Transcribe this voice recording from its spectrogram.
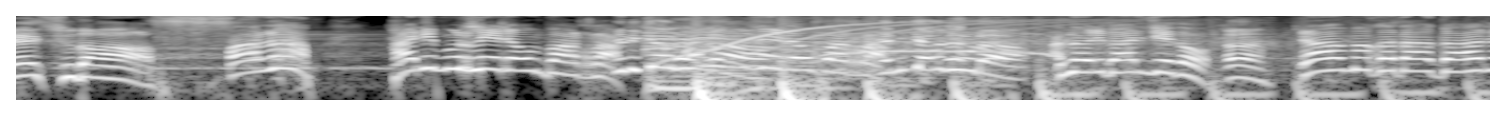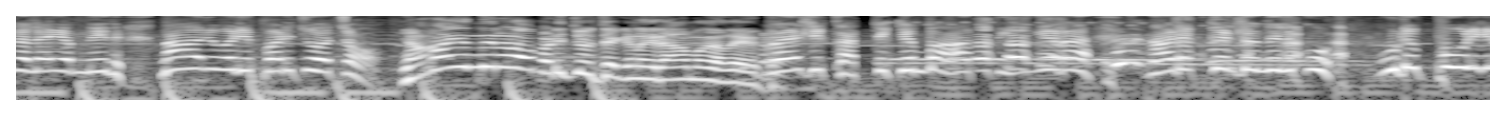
യേശുദാസ്. പാടാം ഹരിമുരളീരവും പാടാം എനിക്കറിഞ്ഞൂടാ. ഹരിമുരളീരവും പാടാം എനിക്കറിഞ്ഞൂടാ. അന്ന് ഒരു കാര്യം ചെയ്തോ? രാമകഥ ഗാനലയം നീ നാല് വരി പഠിച്ചു വെച്ചോ? ഞാൻ എന്തിനാ പഠിച്ചു വെച്ചേക്കണേ രാമകഥയൊക്കെ? പ്രേജ് കത്തിക്കുമ്പോ ആ തീയുടെ നടുക്കിട്ട് നിനക്ക് ഉടുപ്പൂരി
